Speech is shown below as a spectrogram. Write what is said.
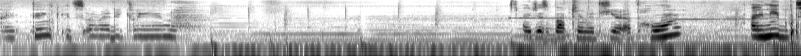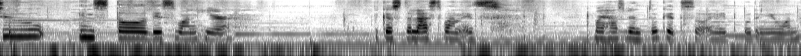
I think it's already clean. I just vacuum it here at home. I need to install this one here because the last one is my husband took it so I need to put a new one.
